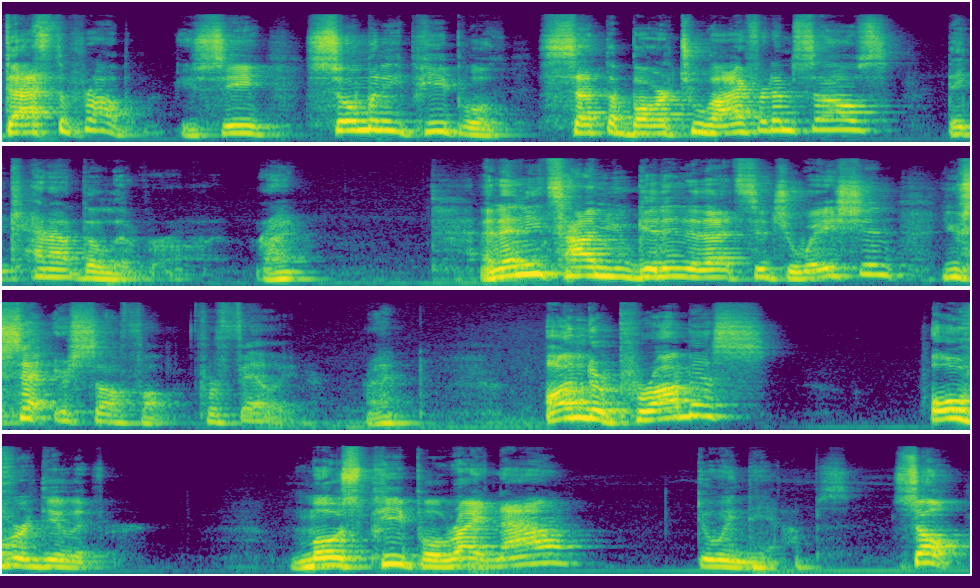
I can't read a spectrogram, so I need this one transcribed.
That's the problem. You see, so many people set the bar too high for themselves, they cannot deliver on it, right? And anytime you get into that situation, you set yourself up for failure, right? Under promise, over deliver. Most people right now doing the opposite. So,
